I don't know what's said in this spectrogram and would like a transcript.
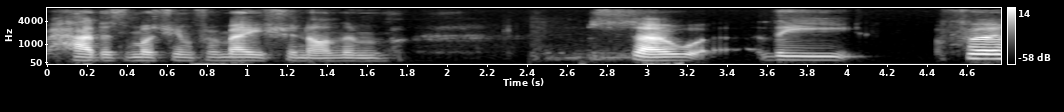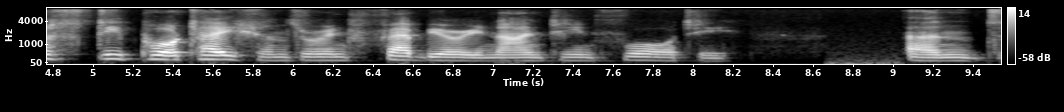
had as much information on them. So the first deportations were in February 1940, and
